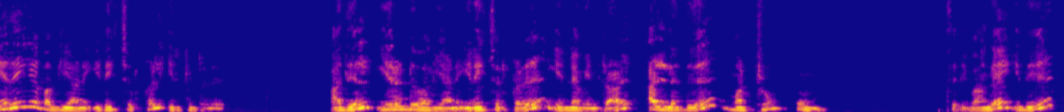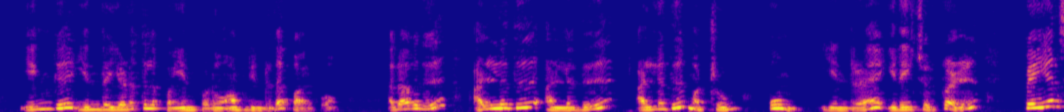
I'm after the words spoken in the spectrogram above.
நிறைய வகையான இடைச்சொற்கள் இருக்கின்றது. அதில் இரண்டு வகையான இடைச்சொற்கள் என்னவென்றால் அல்லது மற்றும் உம். சரி வாங்க இது எங்க எந்த இடத்துல பயன்படும் அப்படின்றத பார்ப்போம். அதாவது அல்லது அல்லது அல்லது மற்றும் உம். என்ற இடைச்சொற்கள் பெயர்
